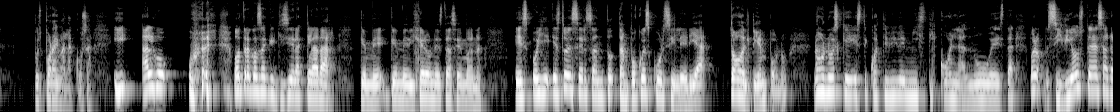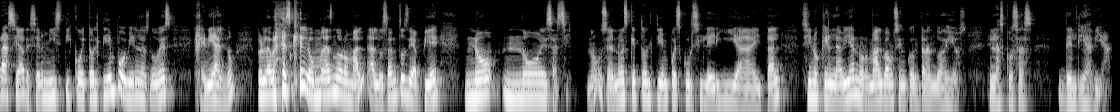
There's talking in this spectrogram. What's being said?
pues por ahí va la cosa. Y algo, otra cosa que quisiera aclarar que me, que me dijeron esta semana es, oye, esto de ser santo tampoco es cursilería todo el tiempo, ¿no? No, no es que este cuate vive místico en las nubes, tal. Bueno, si Dios te da esa gracia de ser místico y todo el tiempo vivir en las nubes, genial, ¿no? Pero la verdad es que lo más normal a los santos de a pie no, no es así. ¿No? O sea, no es que todo el tiempo es cursilería y tal, sino que en la vida normal vamos encontrando a Dios en las cosas del día a día,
